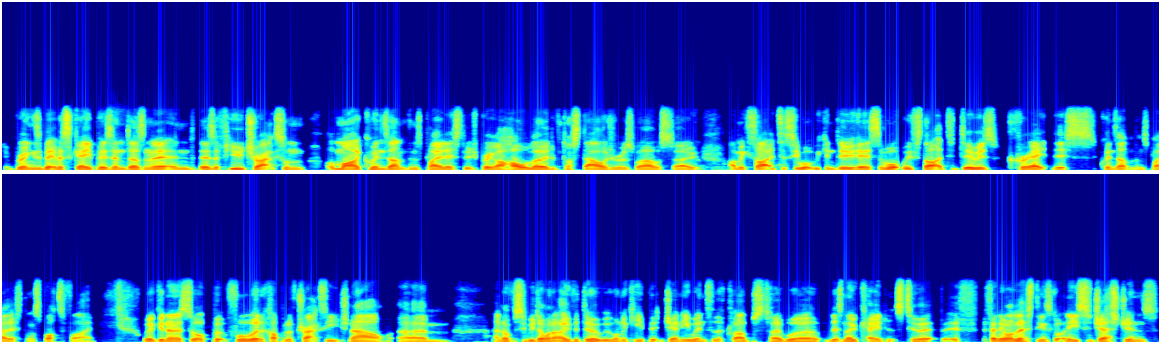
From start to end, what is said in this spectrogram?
it brings a bit of escapism, doesn't it? And there's a few tracks on on my Quins Anthems playlist which bring a whole load of nostalgia as well. So I'm excited to see what we can do here. So what we've started to do is create this Quins Anthems playlist on Spotify. We're going to sort of put forward a couple of tracks each now. Um, and obviously we don't want to overdo it. We want to keep it genuine to the club, so uh, there's no cadence to it. But if if anyone listening's got any suggestions,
